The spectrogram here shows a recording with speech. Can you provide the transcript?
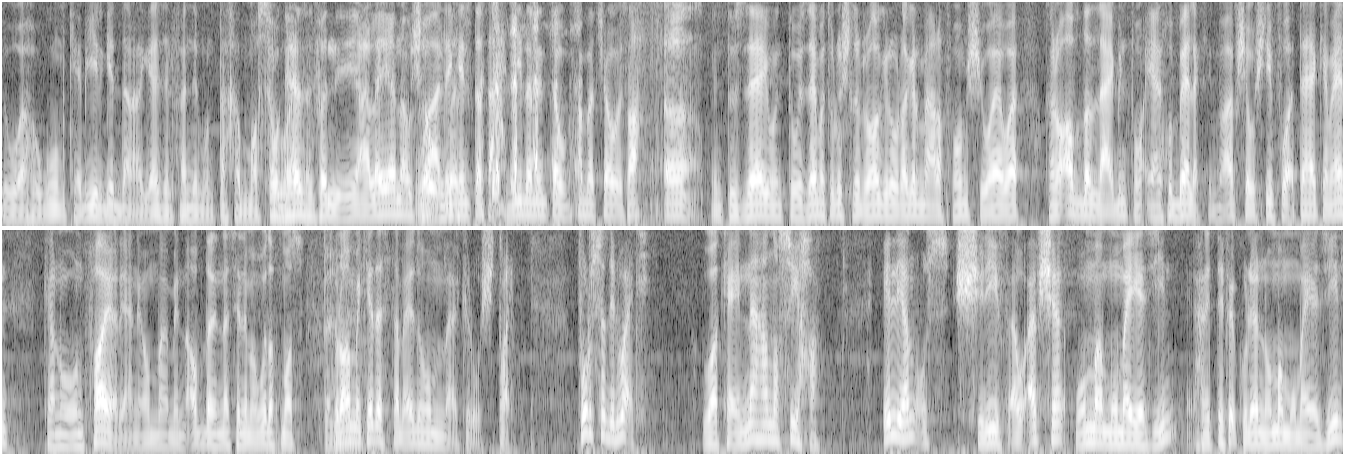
وهجوم كبير جدا على الجهاز الفني لمنتخب مصر هو الجهاز الفني إيه؟ عليا أنا وشوقي وعليك بس. انت تحديدا انت ومحمد شوقي صح؟ آه. أنتوا إزاي وانتوا إزاي ما تقولوش للراجل والراجل ما يعرفهمش و كانوا أفضل لاعبين يعني خد بالك إنه قفشة وشريف وقتها كمان كانوا on fire يعني هم من أفضل الناس اللي موجودة في مصر. برغم كده استبعدهم كيروش. طيب فرصة دلوقتي وكأنها نصيحة. إيه اللي ينقص شريف أو قفشه وهم مميزين هنتفق كلنا إن هم مميزين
